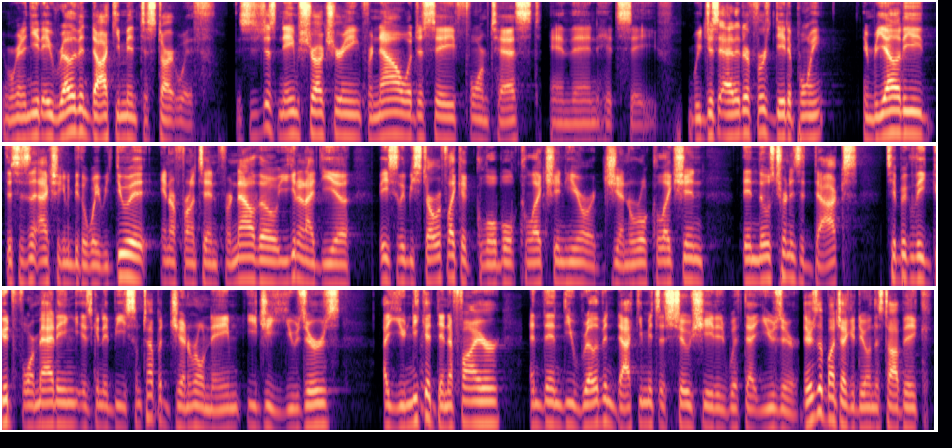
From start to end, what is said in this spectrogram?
And we're going to need a relevant document to start with. This is just name structuring. For now, we'll just say form test and then hit save. We just added our first data point. In reality, this isn't actually going to be the way we do it in our front end. For now, though, you get an idea. Basically, we start with like a global collection here or a general collection. Then those turn into docs Typically, good formatting is going to be some type of general name, e.g., users, a unique identifier, and then the relevant documents associated with that user. There's a bunch I could do on this topic,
